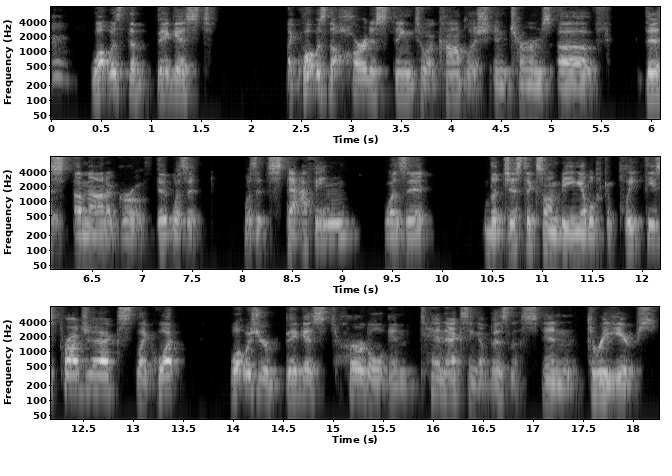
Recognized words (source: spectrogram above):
what was the biggest like what was the hardest thing to accomplish in terms of this amount of growth? It was it was it staffing? Was it logistics on being able to complete these projects? Like what what was your biggest hurdle in 10xing a business in 3 years?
